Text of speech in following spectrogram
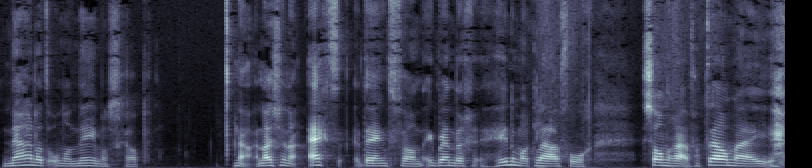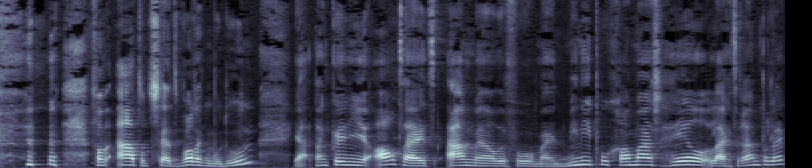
naar dat ondernemerschap. Nou, en als je nou echt denkt van ik ben er helemaal klaar voor Sandra, vertel mij van A tot Z wat ik moet doen. Ja, dan kun je je altijd aanmelden voor mijn mini-programma's. Heel laagdrempelig.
